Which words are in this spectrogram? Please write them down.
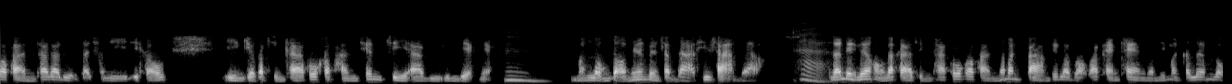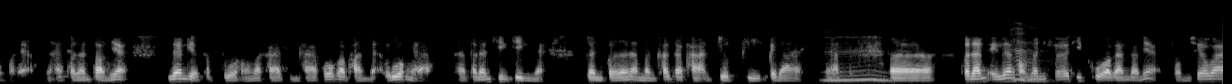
คภัณฑ์ถ้าเราดูดัชนีที่เขาอิงเกี่ยวกับสินค้าโภคภัณฑ์เช่น CRB Index เนี่ยมันลงต่อเนื่องเป็นสัปดาห์ที่สามแล้วแล้วในเรื่องของราคาสินค้าโภคภัณฑ์น้ำมันปาล์มที่เราบอกว่าแพงๆตอนนี้มันก็เริ่มลงมาแล้วนะครับเพราะฉะนั้นตอนนี้เรื่องเกี่ยวกับตัวของราคาสินค้าโภคภัณฑ์เนี่ยร่วงแล้วเพราะฉะนั้นจริงๆเนี่ยเงินเฟ้อนะมันก็จะผ่านจุด peak ไปได้นะครับเพราะฉะนั้นไอ้เรื่องของเงินเฟ้อที่กลัวกันตอนเนี้ยผมเชื่อว่า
